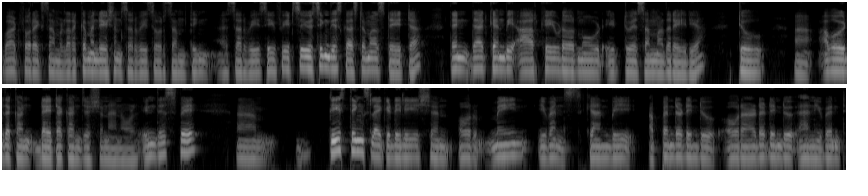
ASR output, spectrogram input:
what for example recommendation service or something a service if it's using this customer's data then that can be archived or moved into some other area to uh, avoid the con- data congestion and all in this way um, these things like a deletion or main events can be appended into or added into an event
